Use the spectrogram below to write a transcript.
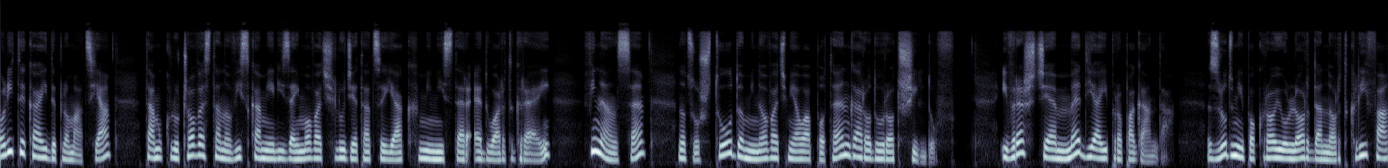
Polityka i dyplomacja. Tam kluczowe stanowiska mieli zajmować ludzie tacy jak minister Edward Grey. Finanse. No cóż, tu dominować miała potęga rodu Rothschildów. I wreszcie media i propaganda. z ludźmi pokroju lorda Nordcliffa,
